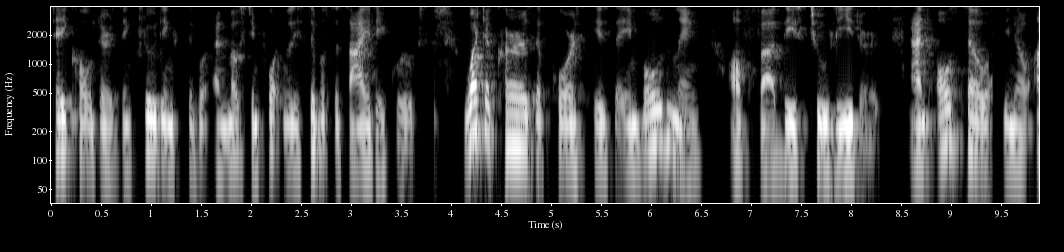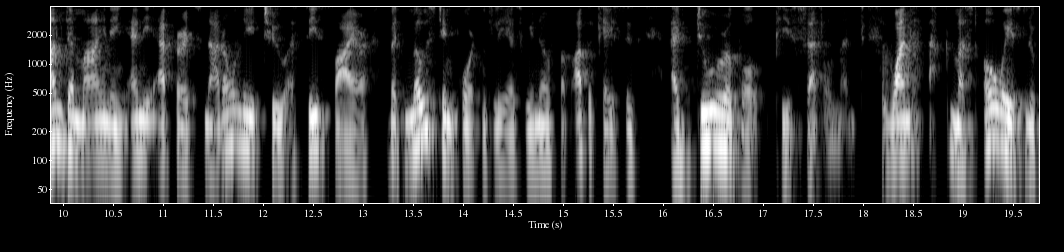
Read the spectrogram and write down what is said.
stakeholders, including civil and most importantly, civil society groups, what occurs, of course, is the emboldening of uh, these two leaders and also, you know, undermining any efforts not only to a ceasefire, but most importantly, as we know from other cases, a durable peace settlement. One must always look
